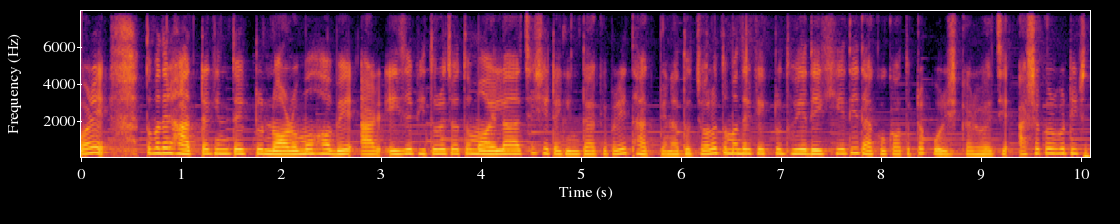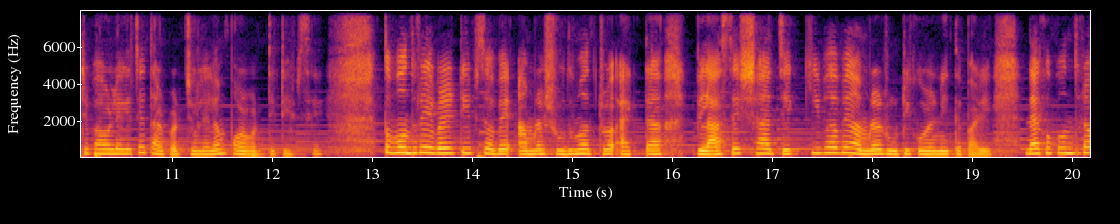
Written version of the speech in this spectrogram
পরে তোমাদের হাতটা কিন্তু একটু নরমও হবে আর এই যে ভিতরে যত ময়লা আছে, সেটা কিন্তু একেবারেই থাকবে না। তো চলো তোমাদেরকে একটু ধুয়ে দেখিয়ে দিই, দেখো কতটা পরিষ্কার হয়েছে। আশা করব টিপসটি ভালো লেগেছে, তারপর চলে এলাম পরবর্তী টিপসে। তো বন্ধুরা, এবারে টিপস হবে, আমরা শুধুমাত্র একটা গ্লাসের সাহায্যে কীভাবে আমরা রুটি করে নিতে পারি। দেখো বন্ধুরা,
